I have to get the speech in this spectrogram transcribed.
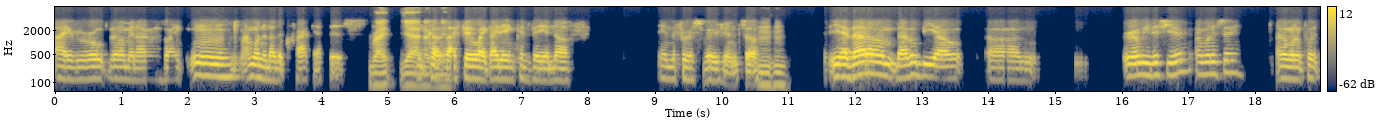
i wrote them and i was like mm, i want another crack at this right yeah because no, i feel like i didn't convey enough in the first version so mm-hmm. yeah that um that'll be out um, early this year. I want to say. I don't want to put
